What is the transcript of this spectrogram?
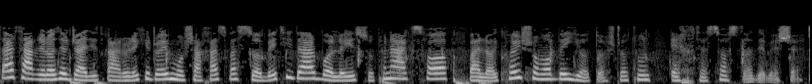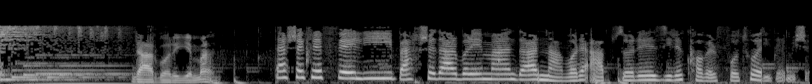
در تغییرات جدید قراره که جای مشخص و ثابتی در بالای ستون عکس ها و لایک های شما به یادداشتاتون اختصاص داده بشه. درباره من در شکل فعلی بخش درباره من در نوار ابزار زیر کاور فوتو دیده میشه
